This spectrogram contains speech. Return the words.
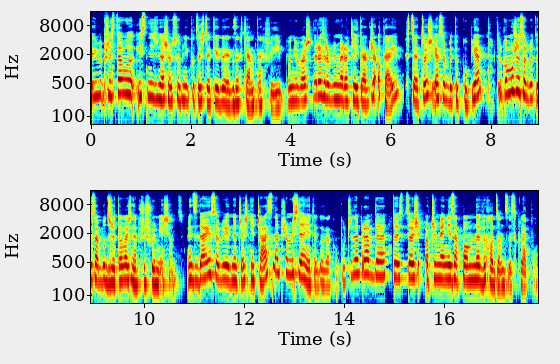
Jakby przestało istnieć w naszym słowniku coś takiego jak zachcianka chwili, ponieważ teraz robimy raczej tak, że okej, chcę coś, ja sobie to kupię, tylko muszę sobie to zabudżetować na przyszły miesiąc. Więc daję sobie jednocześnie czas na przemyślenie tego zakupu. Czy naprawdę to jest coś, o czym ja nie zapomnę wychodząc ze sklepu?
